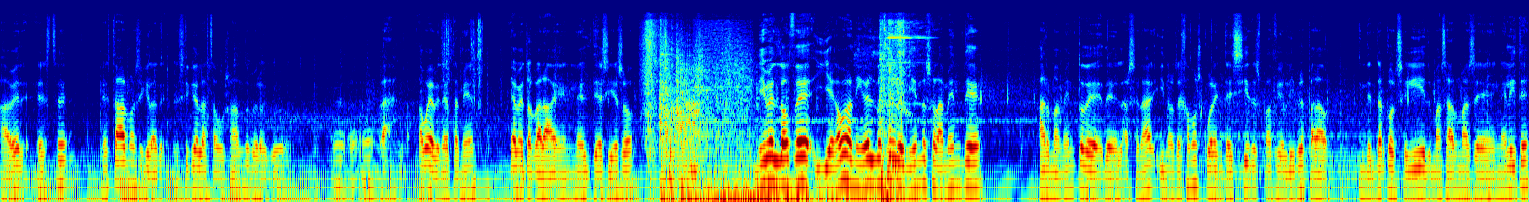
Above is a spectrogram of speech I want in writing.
A ver, este... Esta arma sí que la, sí que la está usando, pero... Ah, la voy a vender también. Ya me tocará en el test y eso. Nivel 12. Y llegamos a nivel 12 vendiendo solamente armamento del arsenal. Y nos dejamos 47 espacios libres para intentar conseguir más armas en élite.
